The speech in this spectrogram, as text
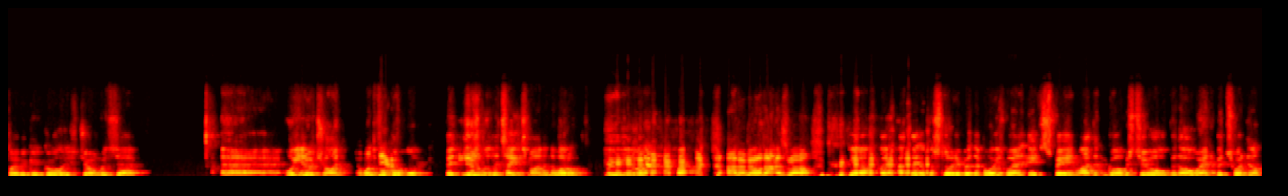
play with good goalies. John was, uh, uh, well, you know, John, a wonderful Yeah. goalie, but easily the tightest man in the world. You, you know, and I know that as well. yeah, I think, I think there's a story about the boys went to Spain. Well, I didn't go; I was too old, but they all went about twenty of them,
